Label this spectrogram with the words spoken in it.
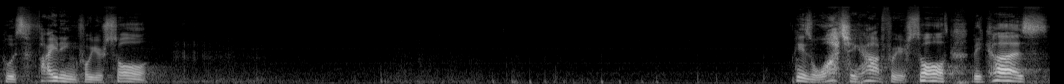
who is fighting for your soul. He's watching out for your souls because,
